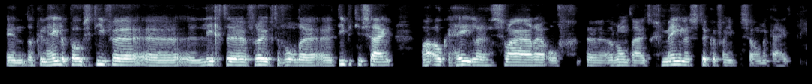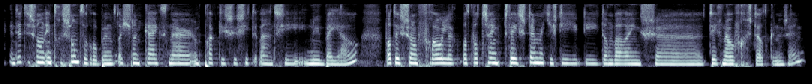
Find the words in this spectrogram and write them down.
En dat kunnen hele positieve, uh, lichte, vreugdevolle uh, typetjes zijn, maar ook hele zware of uh, ronduit gemene stukken van je persoonlijkheid. En dit is wel een interessante, Robin, want als je dan kijkt naar een praktische situatie nu bij jou, wat is zo'n vrolijk, wat, wat zijn twee stemmetjes die, die dan wel eens tegenovergesteld kunnen zijn?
